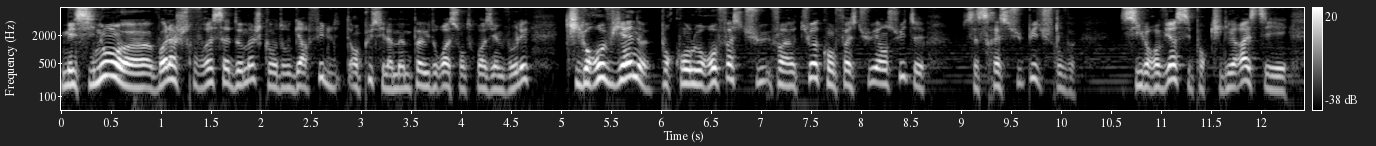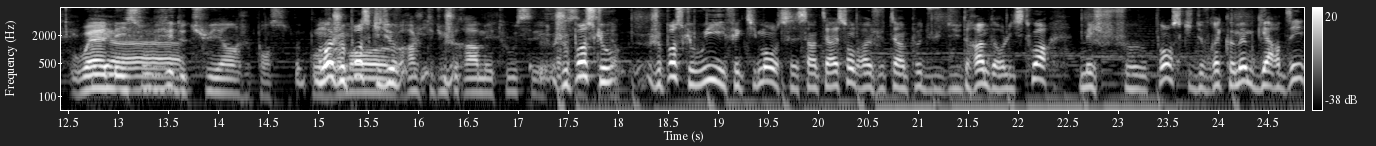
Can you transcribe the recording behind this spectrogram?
Mais sinon, euh, voilà, je trouverais ça dommage qu'Andrew Garfield, en plus, il a même pas eu droit à son troisième volet, qu'il revienne pour qu'on le refasse tuer, enfin, tu vois, qu'on le fasse tuer ensuite, ça serait stupide, je trouve. S'il revient, c'est pour qu'il y reste et Ouais, Et, mais euh, ils sont obligés de tuer un, je pense. Pour Moi, je pense qu'ils euh, devraient- Rajouter du je- drame et tout. Je pense que c'est bien. je pense que oui, effectivement, c'est intéressant de rajouter un peu du, du drame dans l'histoire, mais je pense qu'il devrait quand même garder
